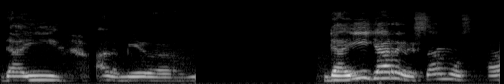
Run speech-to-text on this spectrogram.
de ahí, a la mierda. De ahí ya regresamos a...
